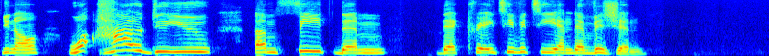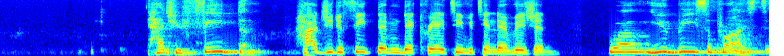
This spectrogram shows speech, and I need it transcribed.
You know what? How do you um, feed them their creativity and their vision? How do you feed them? How do you feed them their creativity and their vision? Well, you'd be surprised.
